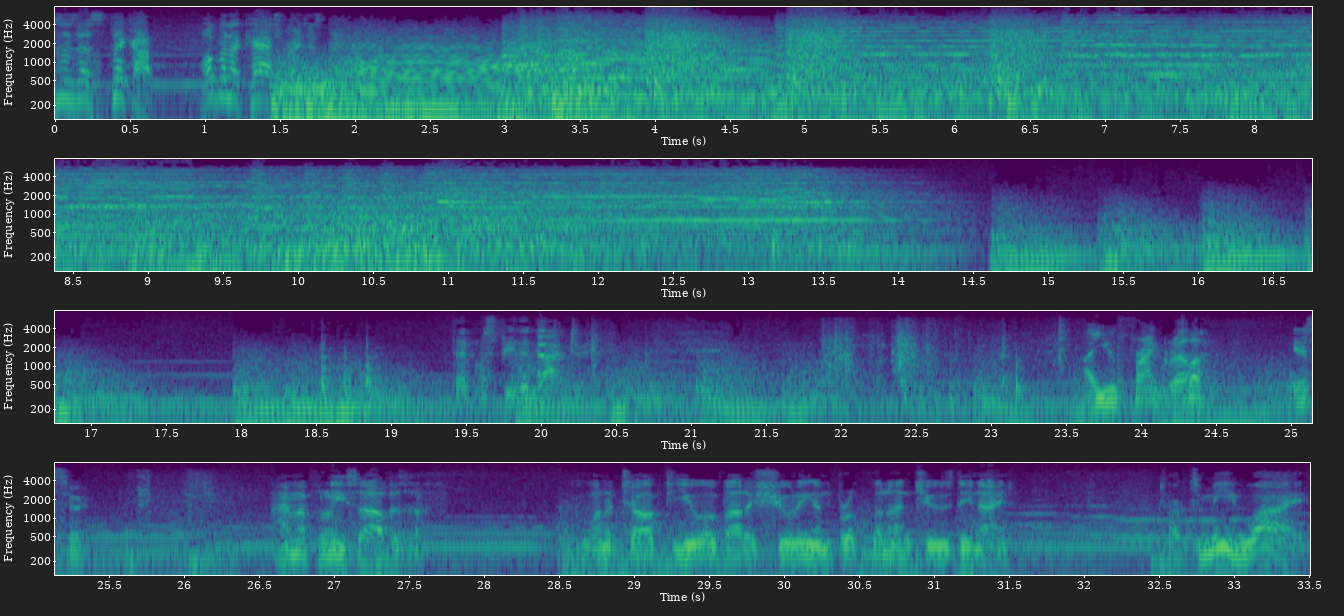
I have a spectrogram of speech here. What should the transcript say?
This is a stick-up. Open the cash register. That must be the doctor. Are you Frank Rella? Yes, sir. I'm a police officer. Want to talk to you about a shooting in Brooklyn on Tuesday night. Talk to me. Why?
